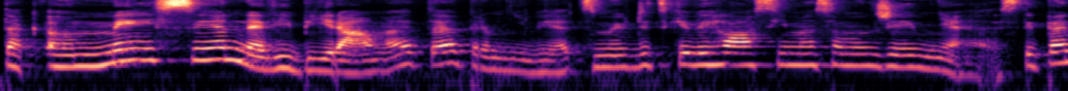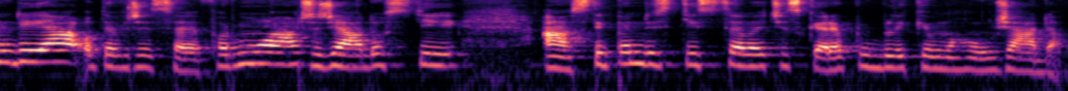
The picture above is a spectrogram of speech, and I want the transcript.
Tak eh, my si je nevybíráme, to je první věc. My vždycky vyhlásíme samozřejmě stipendia, otevře se formulář žádosti a stipendisti z celé České republiky mohou žádat.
